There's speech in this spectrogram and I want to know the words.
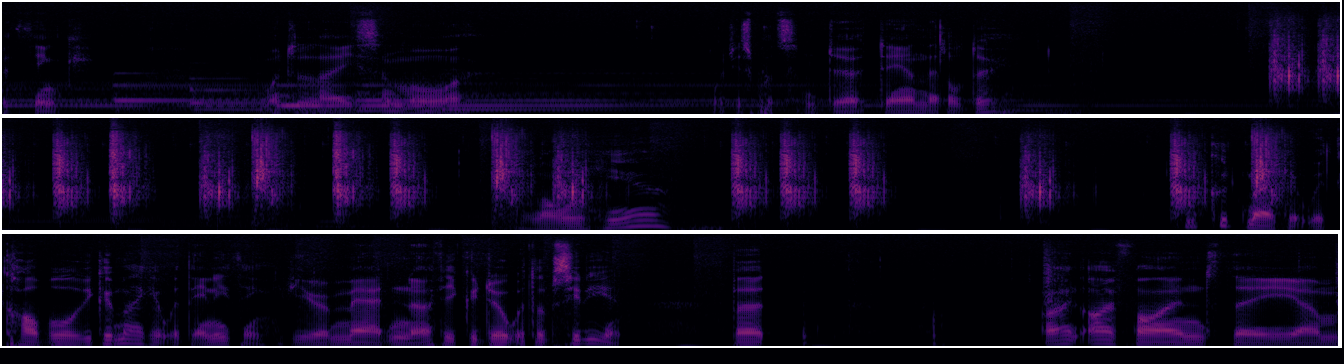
a think want to lay some more we'll just put some dirt down that'll do along here. You could make it with cobble, you could make it with anything. If you're mad enough, you could do it with obsidian. But I, I find the um,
